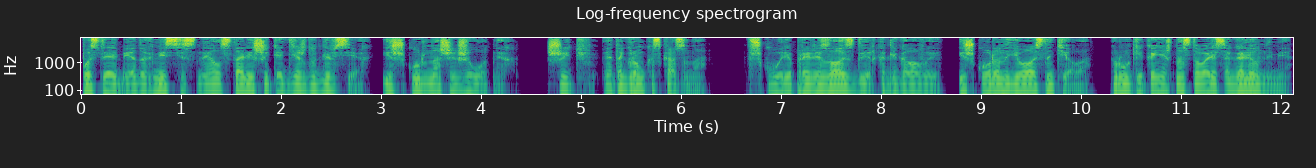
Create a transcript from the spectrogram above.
После обеда вместе с Нелл стали шить одежду для всех из шкур наших животных. Шить – это громко сказано. В шкуре прорезалась дырка для головы, и шкура надевалась на тело. Руки, конечно, оставались оголенными,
